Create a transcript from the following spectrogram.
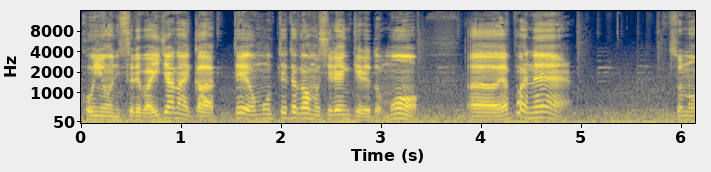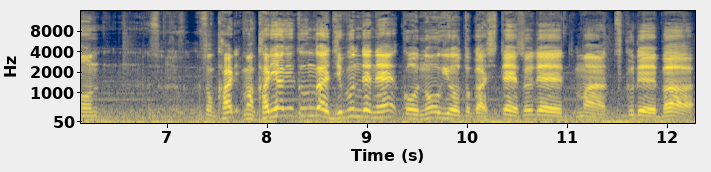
こんようにすればいいじゃないかって思ってたかもしれんけれども、あやっぱりね、その、その借り、まあ、借り上げくんが自分でね、こう農業とかして、それで、まあ、作れば、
